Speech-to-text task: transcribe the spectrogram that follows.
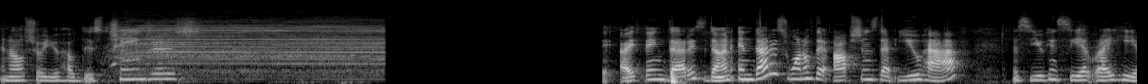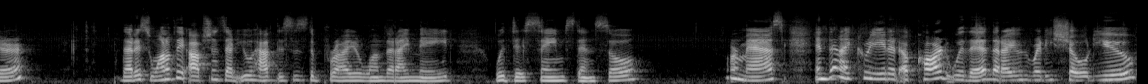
and I'll show you how this changes. I think that is done. And that is one of the options that you have. As you can see it right here. That is one of the options that you have. This is the prior one that I made with this same stencil or mask. And then I created a card with it that I already showed you.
